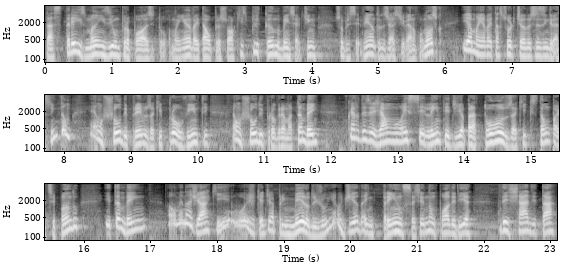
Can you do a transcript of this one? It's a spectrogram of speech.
das Três Mães e um Propósito. Amanhã vai estar o pessoal aqui explicando bem certinho sobre esse evento, eles já estiveram conosco e amanhã vai estar sorteando esses ingressos. Então é um show de prêmios aqui pro ouvinte é um show de programa também. Quero desejar um excelente dia para todos aqui que estão participando e também homenagear aqui hoje, que é dia 1 de junho, é o dia da imprensa. A gente não poderia deixar de estar tá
